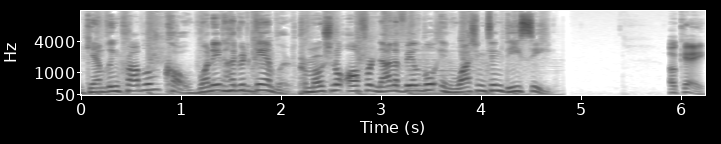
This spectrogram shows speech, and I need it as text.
Gambling problem? Call 1 800 Gambler. Promotional offer not available in Washington, D.C. Okay.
